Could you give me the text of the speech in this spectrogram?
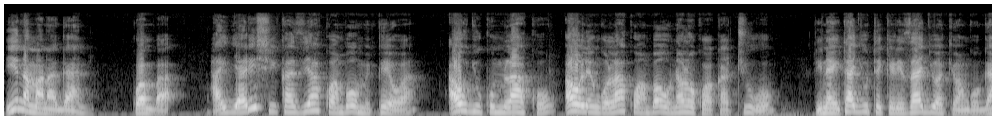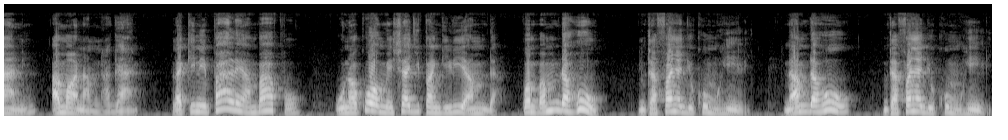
Hii ina maana gani? Kwamba haijalishi kazi yako ambao umepewa au jukumu lako au lengo lako ambao unalo kwa wakati huo linahitaji utekelezaji wa kiwango gani ama wa namna gani. Lakini pale ambapo unakuwa umeshajipangilia muda kwamba muda huu nitafanya jukumu hili na muda huu nitafanya jukumu hili.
